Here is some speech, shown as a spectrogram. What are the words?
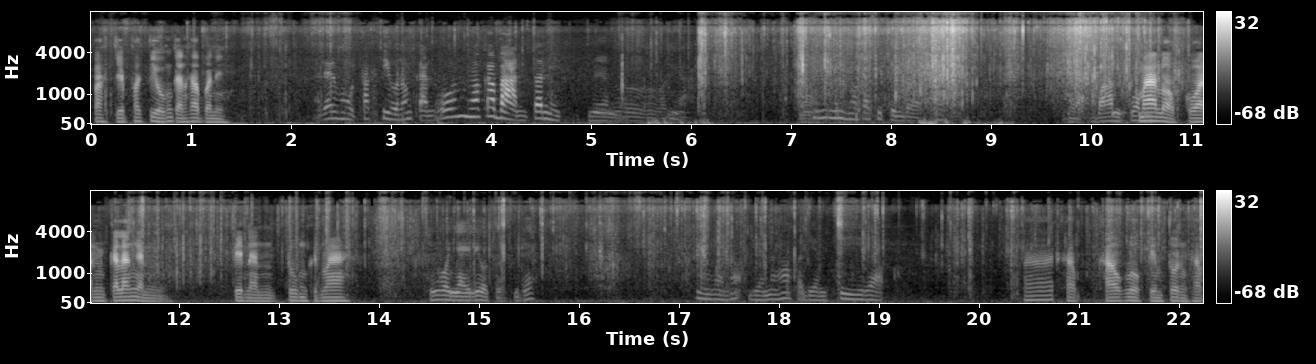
ไปเก็บพักติวเหมือนกันครับวันนี้ ได้หูดฟักติวน้ำกัน โอ้มหัวกระบานต้นนี่แมนเออเนี่ยมันมันหัวกระสิเป็นดอกดอกบานควมาหลอบก่อนกำลังเงิน เป็นอันตุ้มขึ้นมาถือว่าใหญ่เร็วเติบอยู่เด้นี่แหละเนาะเดือนเนาะก็เดือนปีแล้วเปิดครับข้าวโลกเต็มต้นครับ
